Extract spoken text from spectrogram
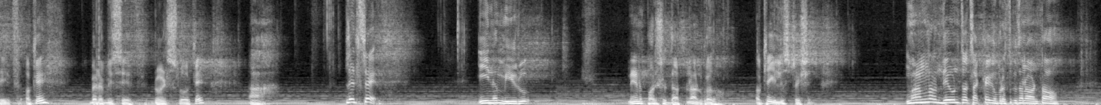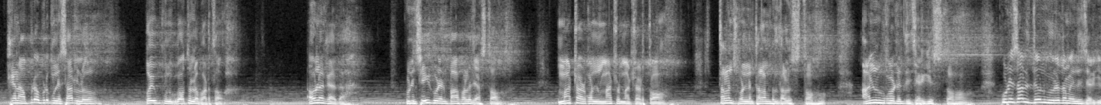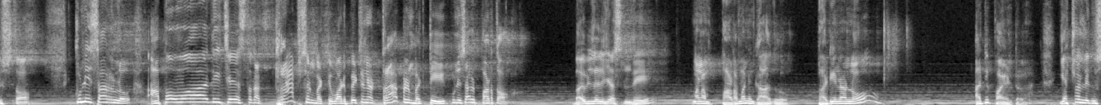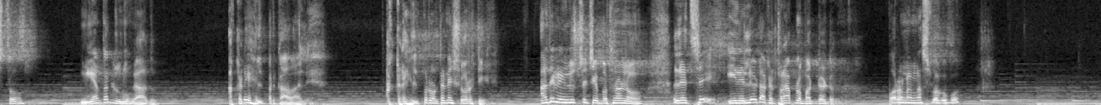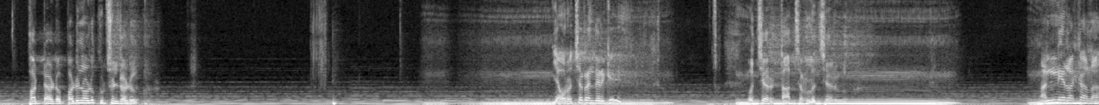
Safe okay better be safe do it slow okay let's say ఈయన మీరు నేను పరిశుద్ధాత్మను అనుకోదాం ఓకే ఇల్లుస్ట్రేషన్ మనందరం దేవునితో చక్కగా బ్రతుకుతున్నాం అంటాం. కానీ అప్పుడప్పుడు కొన్నిసార్లు పోయి కొన్ని గోతుల్లో పడతాం. అవునా కదా? కొన్ని చేయకూడని పాపాలు చేస్తాం. మాట్లాడకుండా మాటలు మాట్లాడతాం. తలంచుకుని తలంపులు తలుస్తాం. అనుకోనిది జరిగిస్తాం. కొన్నిసార్లు దేవునికి విరుద్ధమైనది జరిగిస్తాం. కొన్నిసార్లు అపవాది చేస్తున్న ట్రాప్స్ని బట్టి వాడు పెట్టిన ట్రాప్ని బట్టి కొన్నిసార్లు పడతాం. బైబిల్ తెలియజేస్తుంది మనం పడమని కాదు పడినను అది పాయింట్. ఎట్లా లెగుస్తావు? నియంత్రణ నువ్వు కాదు అక్కడే హెల్పర్ కావాలి. అక్కడ హెల్పర్ ఉంటేనే షూరిటీ. అదే నేను ఇల్లుస్ట్రేట్ చేయబోతున్నాను. లెట్సే ఈయన వెళ్ళాడు అక్కడ ట్రాప్లో పడ్డాడు. పోరానన్నా స్లోగా పడ్డాడు పడినోడు కూర్చుంటాడు. ఎవరు వచ్చారు అందరికి వచ్చారు టార్చర్లు వచ్చారు. అన్ని రకాల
